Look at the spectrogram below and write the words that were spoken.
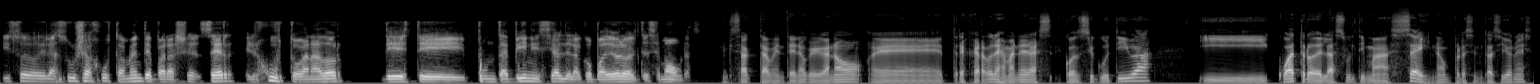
hizo de la suya justamente para ser el justo ganador de este puntapié inicial de la Copa de Oro del TC Mouras. Exactamente, ¿no? Que ganó eh, tres carreras de manera consecutiva y cuatro de las últimas seis, ¿no? Presentaciones.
